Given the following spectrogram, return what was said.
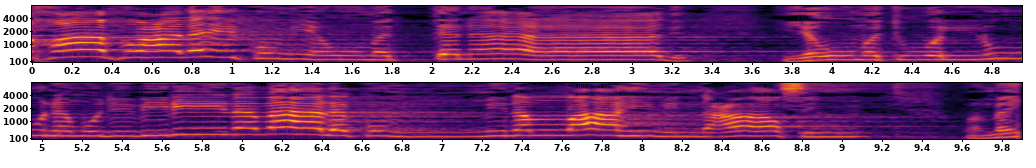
أخاف عليكم يوم التناد يوم تولون مدبرين ما لكم من الله من عاصم ومن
